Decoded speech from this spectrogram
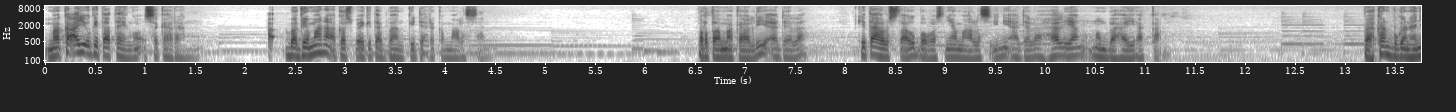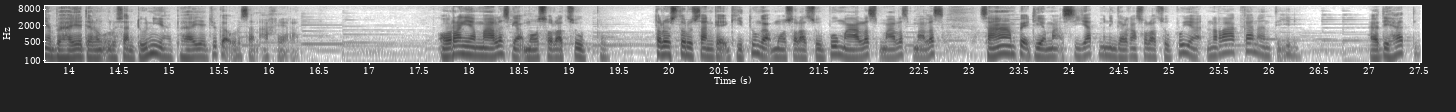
Maka ayo kita tengok sekarang bagaimana agar supaya kita bangkit dari kemalasan. Pertama kali adalah kita harus tahu bahwasanya malas ini adalah hal yang membahayakan Bahkan bukan hanya bahaya dalam urusan dunia, bahaya juga urusan akhirat. Orang yang malas nggak mau sholat subuh, terus-terusan kayak gitu nggak mau sholat subuh, males, males, males, sampai dia maksiat meninggalkan sholat subuh ya neraka nanti ini. Hati-hati.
